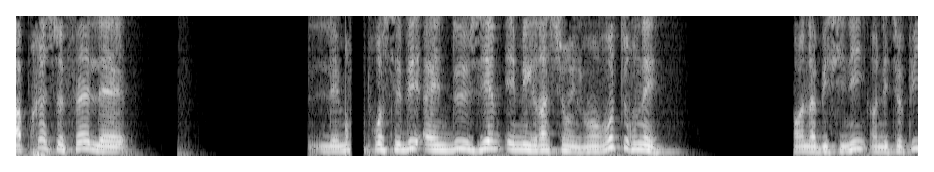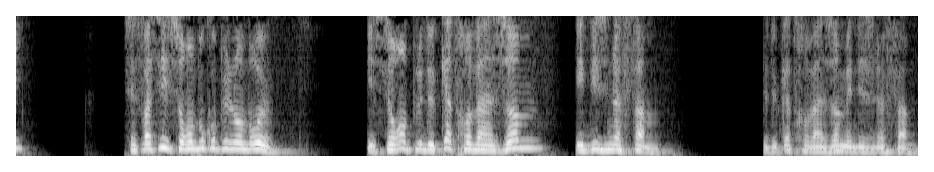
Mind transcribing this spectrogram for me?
Après ce fait, les, les vont procéder à une deuxième émigration. Ils vont retourner en Abyssinie, en Éthiopie. Cette fois-ci, ils seront beaucoup plus nombreux. Ils seront plus de 80 hommes et 19 femmes. Plus de 80 hommes et 19 femmes.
